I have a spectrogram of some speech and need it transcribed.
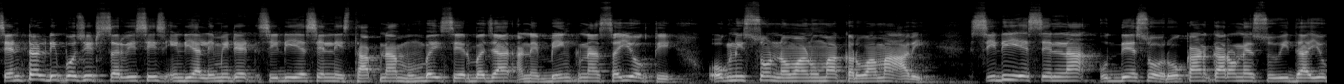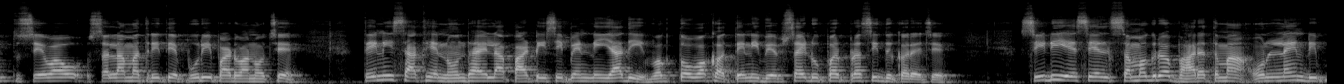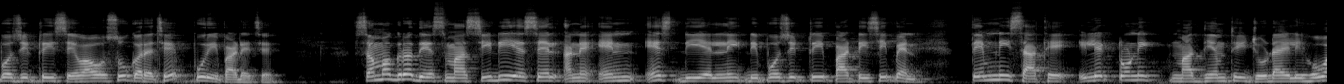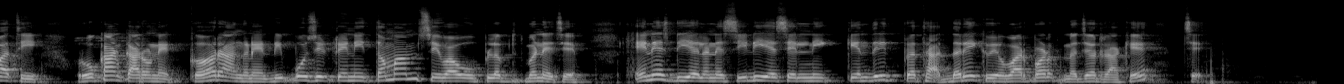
Central Deposit Services India Limited સીડીએસએલની સ્થાપના મુંબઈ શેરબજાર અને બેંકના સહયોગથી ઓગણીસો નવ્વાણુંમાં કરવામાં આવી. સીડીએસએલના ઉદ્દેશો રોકાણકારોને સુવિધાયુક્ત સેવાઓ સલામત રીતે પૂરી પાડવાનો છે. તેની સાથે નોંધાયેલા પાર્ટિસિપેન્ટની યાદી વખતો વખત તેની વેબસાઇટ ઉપર પ્રસિદ્ધ કરે છે. સીડીએસએલ સમગ્ર ભારતમાં ઓનલાઈન ડિપોઝિટરી સેવાઓ શું કરે છે? પૂરી પાડે છે. સમગ્ર દેશમાં સીડીએસએલ અને એનએસડીએલની ડિપોઝિટરી પાર્ટિસિપેન્ટ તેમની સાથે ઇલેક્ટ્રોનિક માધ્યમથી જોડાયેલી હોવાથી રોકાણકારોને ઘર આંગણે ડિપોઝિટરીની તમામ સેવાઓ ઉપલબ્ધ બને છે. એનએસડીએલ અને સીડીએસએલની કેન્દ્રિત પ્રથા દરેક વ્યવહાર પર નજર રાખે છે.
